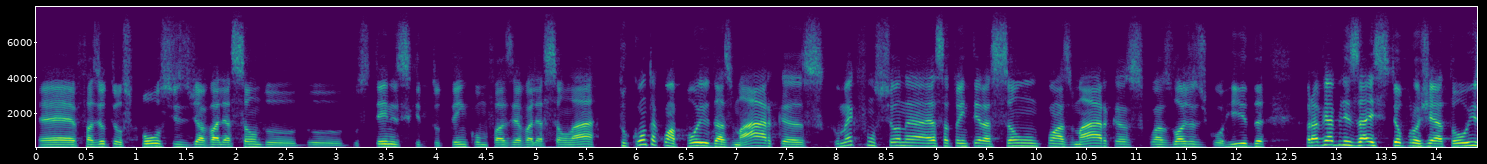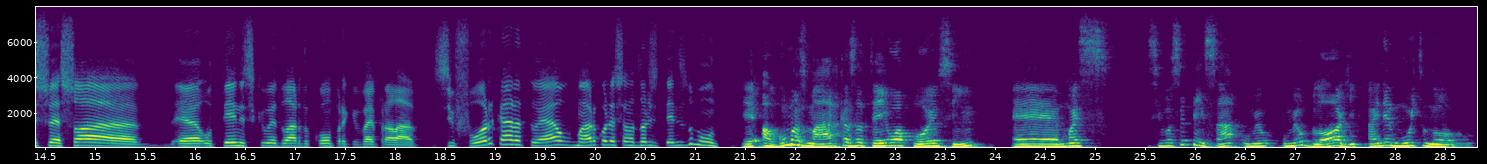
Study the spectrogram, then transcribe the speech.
é, fazer os teus posts de avaliação do, do, dos tênis que tu tem como fazer avaliação lá. Tu conta com o apoio das marcas? Como é que funciona essa tua interação com as marcas, com as lojas de corrida, para viabilizar esse teu projeto? Ou isso é só é, o tênis que o Eduardo compra que vai para lá? Se for, cara, tu é o maior colecionador de tênis do mundo. E algumas marcas eu tenho o apoio, sim, é, mas se você pensar, o meu, o meu blog ainda é muito novo.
